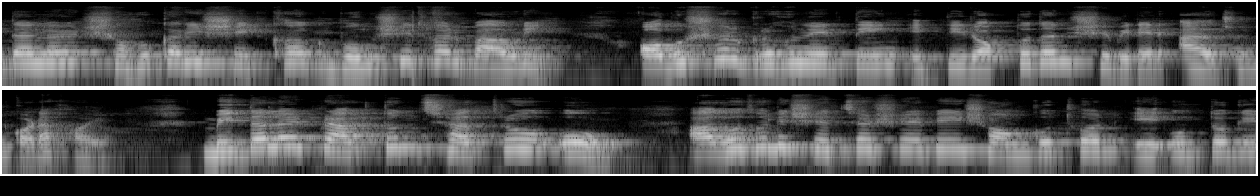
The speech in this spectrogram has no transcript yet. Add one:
বিদ্যালয়ের সহকারী শিক্ষক বংশীধর বাউরি অবসর গ্রহণের দিন একটি রক্তদান শিবিরের আয়োজন করা হয়। বিদ্যালয়ের প্রাক্তন ছাত্র ও আগধলি স্বেচ্ছাসেবী সংগঠন এ উদ্যোগে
